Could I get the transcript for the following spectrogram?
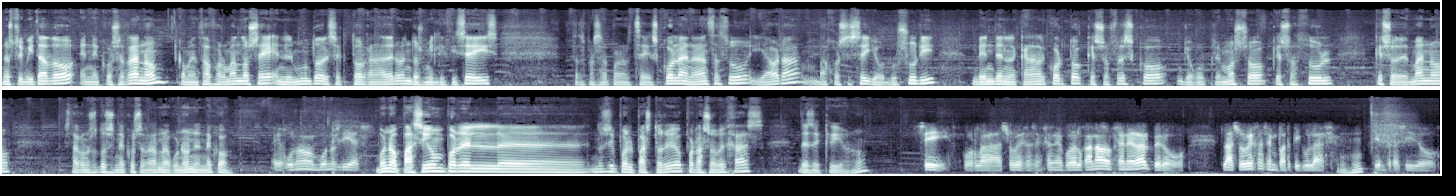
Nuestro invitado, Eneco Serrano, comenzó formándose en el mundo del sector ganadero en 2016 tras pasar por Archay Escola en Aranzazu y ahora, bajo ese sello Lusuri, venden en el canal corto queso fresco, yogur cremoso, queso azul, queso de mano. Está con nosotros Eneco Serrano, Egunon, Eneco. Egunon, buenos días. Bueno, pasión por el, eh, no sé por el pastoreo, por las ovejas desde crío, ¿no? Sí, por las ovejas en general, por el ganado en general, pero las ovejas en particular. Siempre ha sido...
